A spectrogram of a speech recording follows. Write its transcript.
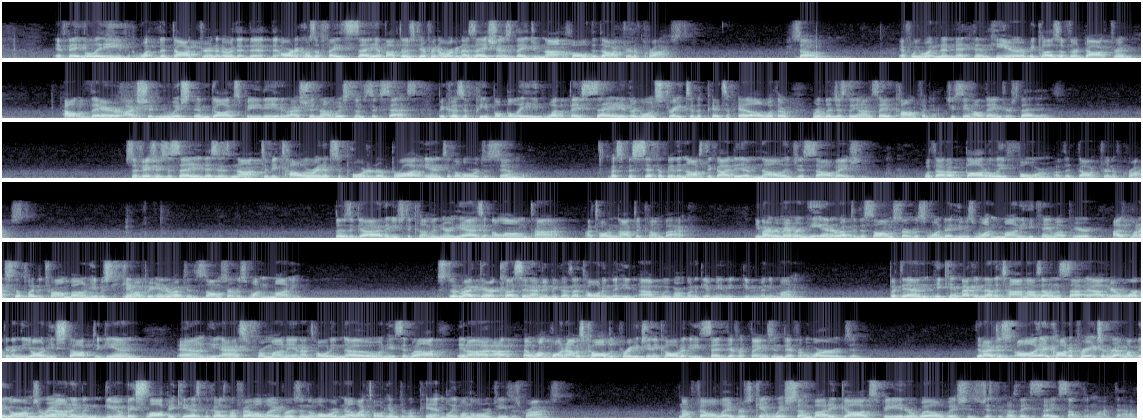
If they believe what the doctrine or the, the, the, articles of faith say about those different organizations, they do not hold the doctrine of Christ. So, if we wouldn't admit them here because of their doctrine, out there, I shouldn't wish them Godspeed either. I should not wish them success. Because if people believe what they say, they're going straight to the pits of hell with a religiously unsaved confidence. You see how dangerous that is? Sufficient to say, this is not to be tolerated, supported, or brought into the Lord's assembly. But specifically, the Gnostic idea of knowledge is salvation, without a bodily form of the doctrine of Christ. There's a guy that used to come in here. He hasn't in a long time. I told him not to come back. You might remember him. He interrupted the song service one day. He was wanting money. He came up here I, when I still played the trombone. He was he came up here, interrupted the song service, wanting money. Stood right there cussing at me because I told him that he uh, we weren't going to give me any, give him any money. But then he came back another time. I was out on the side, out here working in the yard. He stopped again and he asked for money and I told him no. And he said well you know I, I, at one point I was called to preach and he called it he said different things in different words. And did I just oh yeah he called to preach and wrap my big arms around him and give him a big sloppy kiss because we're fellow laborers in the Lord? No I told him to repent and believe on the Lord Jesus Christ. Not fellow laborers. Can't wish somebody Godspeed or well wishes just because they say something like that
